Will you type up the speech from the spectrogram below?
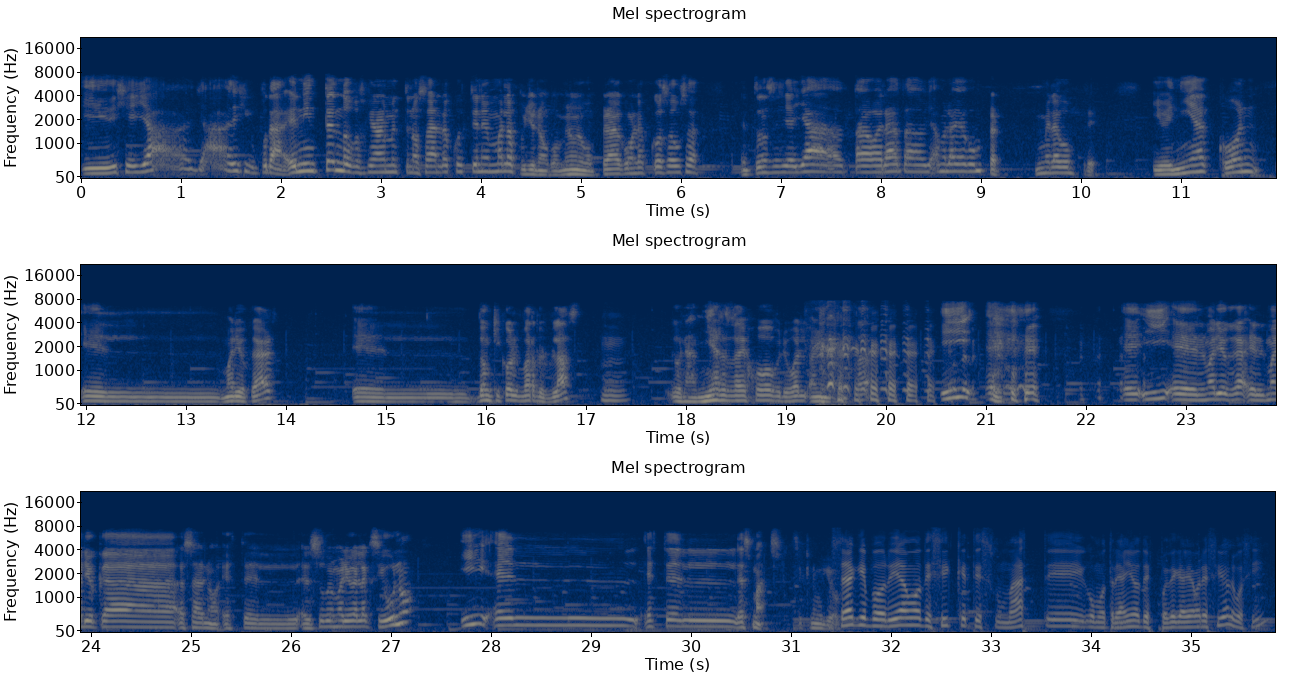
Y dije, ya, ya, dije, puta, es Nintendo, pues generalmente no saben las cuestiones malas, pues yo no, yo me compraba como las cosas usadas. Entonces ya, ya, estaba barata, ya me la voy a comprar. Y me la compré. Y venía con el Mario Kart, el Donkey Kong Barrel Blast, Mm. una mierda de juego, pero igual a mí me encanta. y, eh, y el Mario el Mario Kart, o sea, no, este el, el Super Mario Galaxy 1 y el este el Smash, si es que no me O equivoco. sea que podríamos decir que te sumaste como tres años después de que había aparecido, algo así.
